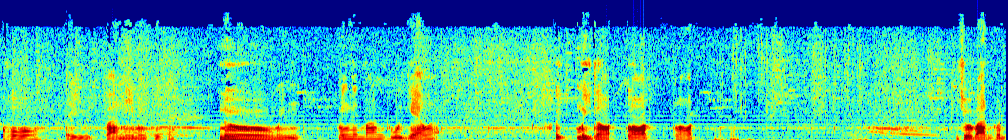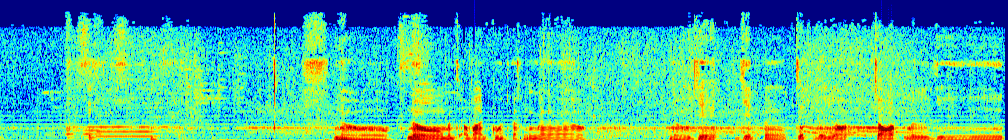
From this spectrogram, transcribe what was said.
โอ้โหไอ้บ้านนี้แม่งอึดนะ no แม่งแม่งเล่นบ้านกูอีกแล้วอะ เอ้ยไม่รอด รอด รอด ช่วยบ้านก่อน no no มันจะเอาบ้านกูหลังแล้ว no เย็ดเย็ดแม่เจ็ดเลยยอด จอดเลยเย็ด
